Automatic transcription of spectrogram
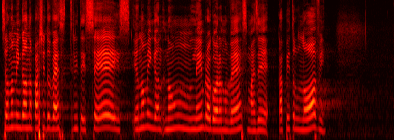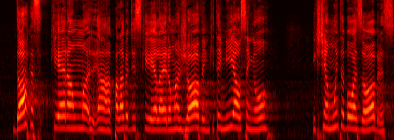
se eu não me engano, a partir do verso 36, eu não me engano, não lembro agora no verso, mas é capítulo 9. Dorcas, que era uma, a palavra diz que ela era uma jovem que temia ao Senhor e que tinha muitas boas obras.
